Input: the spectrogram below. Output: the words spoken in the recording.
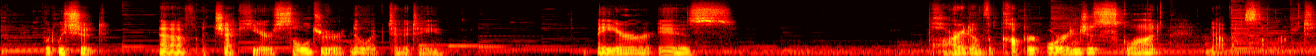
But we should have a check here. Soldier, no activity. Mayor is part of the Copper Oranges squad? Now that's not right.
